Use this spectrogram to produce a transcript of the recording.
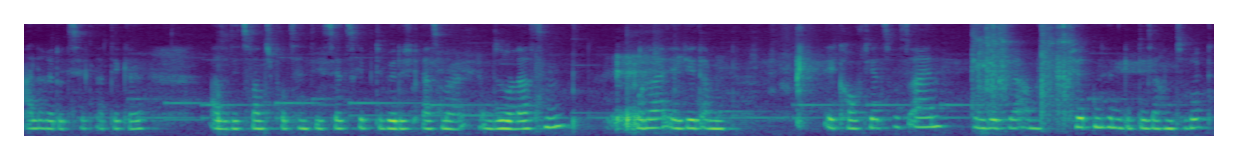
alle reduzierten Artikel. Also die 20%, die es jetzt gibt, die würde ich erstmal so lassen. Oder ihr geht am, ihr kauft jetzt was ein, dann geht ihr am 4. hin, gibt die Sachen zurück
